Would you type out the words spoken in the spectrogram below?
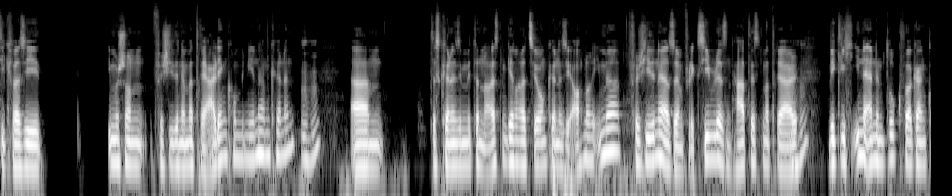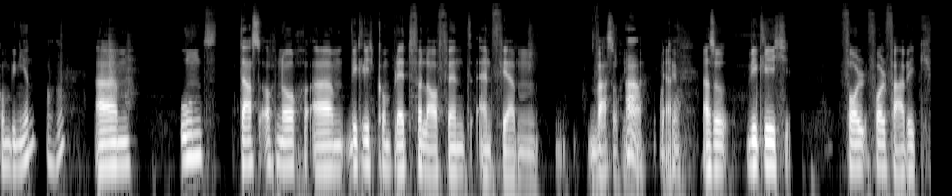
die quasi immer schon verschiedene Materialien kombinieren haben können. Mhm. Ähm, das können sie mit der neuesten Generation, können sie auch noch immer verschiedene, also ein flexibles, ein hartes Material, Mhm. wirklich in einem Druckvorgang kombinieren. Mhm. Ähm, und das auch noch ähm, wirklich komplett verlaufend einfärben, was auch immer. Ah, okay. Ja. Also wirklich voll, vollfarbig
